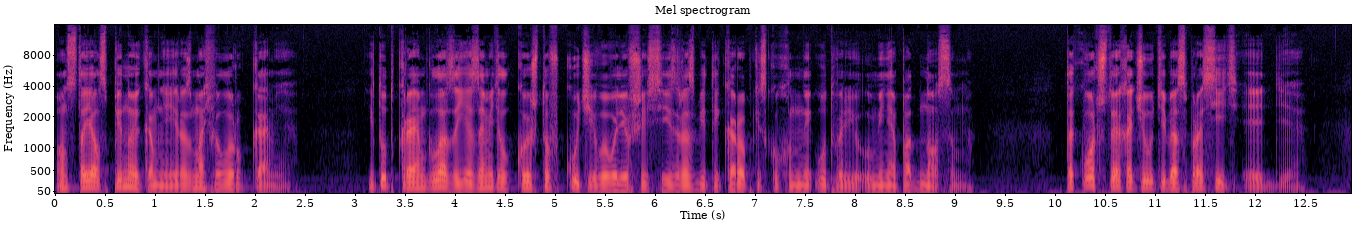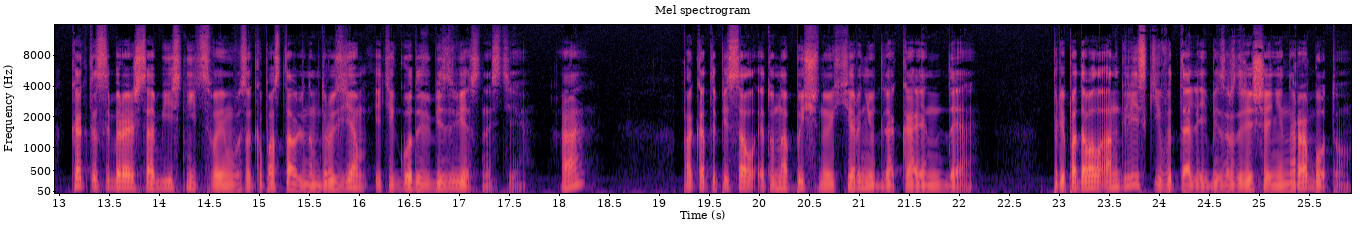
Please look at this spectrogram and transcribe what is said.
Он стоял спиной ко мне и размахивал руками. И тут краем глаза я заметил кое-что в куче, вывалившейся из разбитой коробки с кухонной утварью у меня под носом. Так вот, что я хочу у тебя спросить, Эдди. Как ты собираешься объяснить своим высокопоставленным друзьям эти годы в безвестности, а? Пока ты писал эту напыщенную херню для КНД. Преподавал английский в Италии без разрешения на работу.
